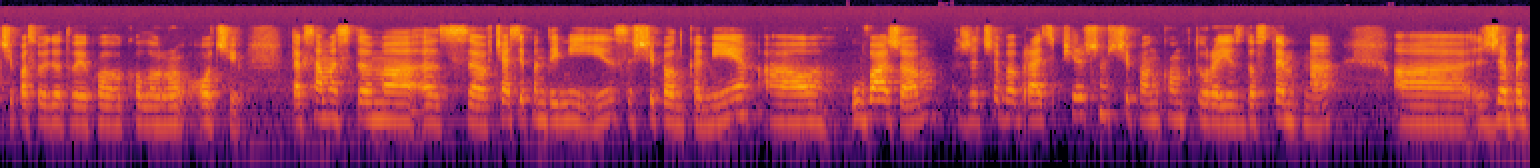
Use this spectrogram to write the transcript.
czy pasuje do twojego koloru oczu. Tak samo z tym z, w czasie pandemii z szczepionkami uważam, że trzeba brać pierwszą szczepionką, która jest dostępna, żeby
